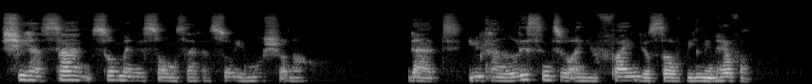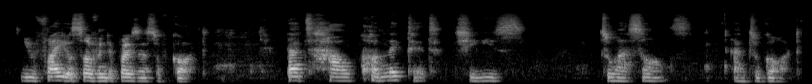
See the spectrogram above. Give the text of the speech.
She has sang so many songs that are so emotional that you can listen to and you find yourself being in heaven. You find yourself in the presence of God. That's how connected she is to her songs and to God.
